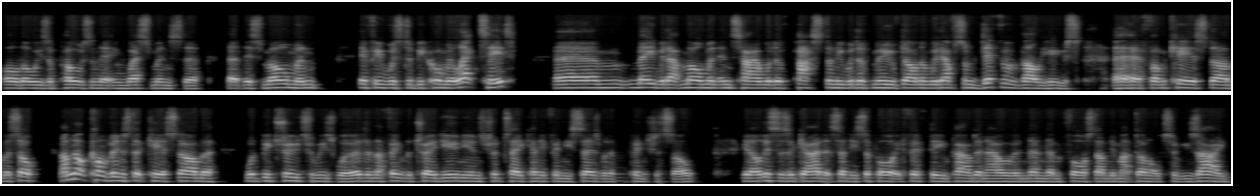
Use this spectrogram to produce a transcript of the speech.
although he's opposing it in Westminster at this moment, if he was to become elected, um, maybe that moment in time would have passed and he would have moved on, and we'd have some different values uh, from Keir Starmer. So, I'm not convinced that Keir Starmer would be true to his word, and I think the trade unions should take anything he says with a pinch of salt. You know, this is a guy that said he supported fifteen pound an hour and then then forced Andy McDonald to resign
